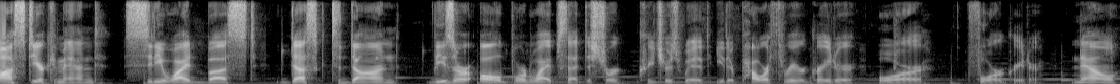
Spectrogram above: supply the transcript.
Austere Command, Citywide Bust, Dusk to Dawn, these are all board wipes that destroy creatures with either power 3 or greater or 4 or greater. Now,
